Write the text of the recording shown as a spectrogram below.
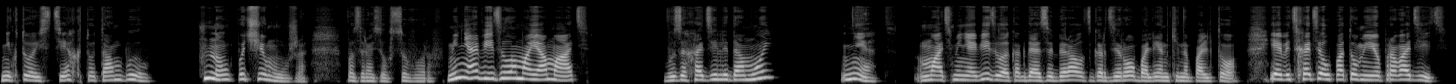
никто из тех, кто там был. «Ну, почему же?» — возразил Суворов. «Меня видела моя мать». «Вы заходили домой?» «Нет. Мать меня видела, когда я забирал из гардероба Ленкино пальто. Я ведь хотел потом ее проводить».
